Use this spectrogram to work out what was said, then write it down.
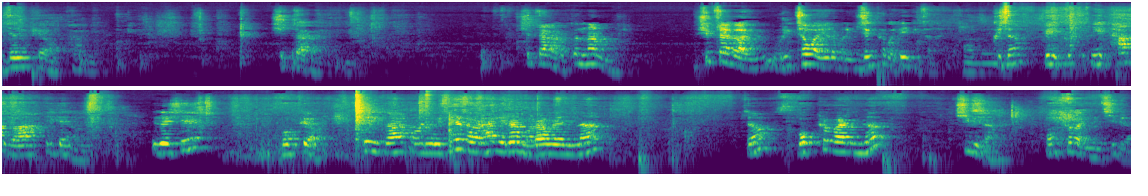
이정표 십자가 십자가로 끝나는 거예요. 십자가 우리 저와 여러분은 이정표가 되어 있잖아요. 그죠? 이, 이 타브가 이렇게 나옵니다. 이것이 목표. 그러니까 오늘 여기서 해석을 하기를 뭐라고 했나? 저 목표가 있는 집이라. 목표가 있는 집이라.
